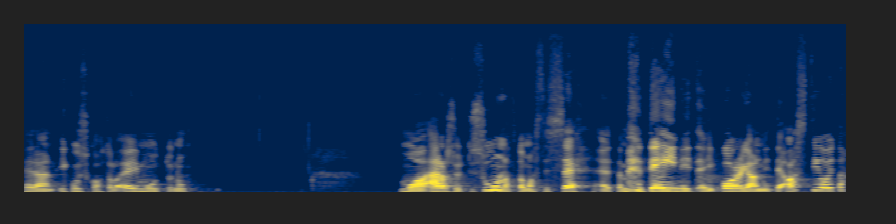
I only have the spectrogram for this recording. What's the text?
heidän ikuiskohtalo ei muuttunut. Mua ärsytti suunnattomasti se, että meidän teinit ei korjaa niiden astioita,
